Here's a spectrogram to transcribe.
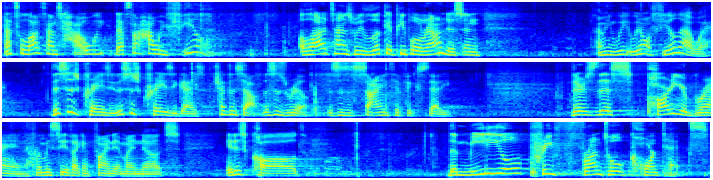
that's a lot of times how we that's not how we feel. A lot of times we look at people around us and I mean we, we don't feel that way. This is crazy. This is crazy, guys. Check this out. This is real. This is a scientific study. There's this part of your brain. Let me see if I can find it in my notes. It is called the medial prefrontal cortex.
